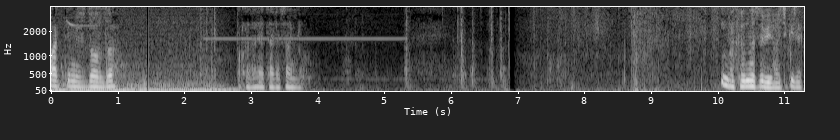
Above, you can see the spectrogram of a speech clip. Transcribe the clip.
Vaktimiz doldu. Bu kadar yeterli sanırım. Bakalım nasıl bir yağ çıkacak.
